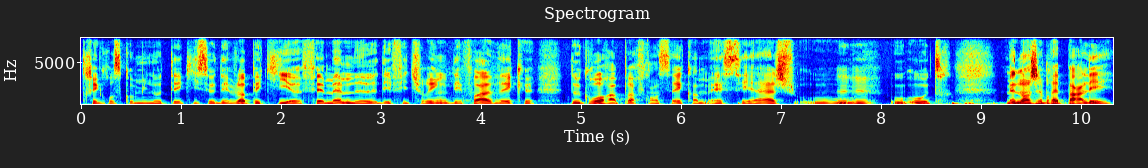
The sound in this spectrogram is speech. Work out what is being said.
très grosse communauté qui se développe et qui euh, fait même euh, des featuring, des fois avec de gros rappeurs français comme SCH ou, Mm, mm. ou autres. Maintenant, j'aimerais parler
